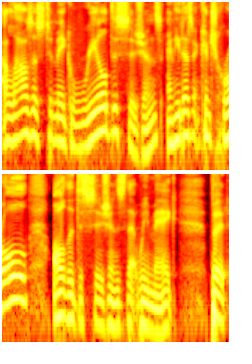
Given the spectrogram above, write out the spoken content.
allows us to make real decisions, and He doesn't control all the decisions that we make, but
